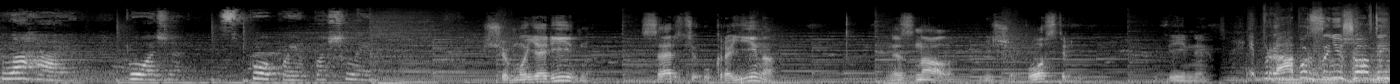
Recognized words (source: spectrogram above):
Благаю, Боже, спокою пошли. щоб моя рідна серці Україна не знала більше пострілів війни. І прапор синьо-жовтий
